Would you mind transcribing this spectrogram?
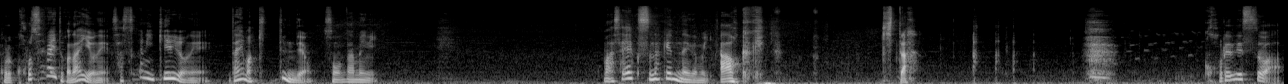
これ殺せないとかないよね。さすがにいけるよね。ダイマ切ってんだよ。そのために。まあ、最悪砂圏内でもいい。あ、オッケーオッケー。来た。これですわ。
